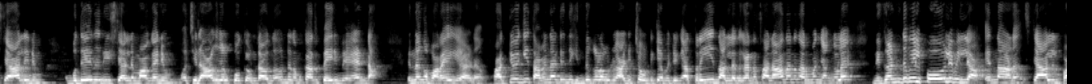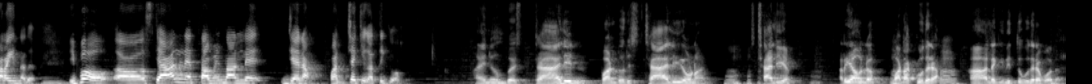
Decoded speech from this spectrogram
സ്റ്റാലിനും ഉദയനിധി സ്റ്റാലിന്റെ മകനും ചില ആളുകൾക്കൊക്കെ ഉണ്ടാകുന്നത് അതുകൊണ്ട് നമുക്ക് അത് പേര് വേണ്ട എന്നങ്ങ് പറയുകയാണ്. പറ്റുമെങ്കിൽ തമിഴ്നാട്ടിൽ നിന്ന് ഹിന്ദുക്കളെ അടിച്ചോട്ടിക്കാൻ അടിച്ചൊട്ടിക്കാൻ പറ്റുമെങ്കിൽ അത്രയും നല്ലത്. കാരണം സനാതന ധർമ്മം ഞങ്ങളെ നിഘണ്ടുവിൽ പോലും ഇല്ല എന്നാണ് സ്റ്റാലിൻ പറയുന്നത്. ഇപ്പോ സ്റ്റാലിനെ തമിഴ്നാട്ടിലെ ജനം പച്ചയ്ക്ക് കത്തിക്കുവോ? അതിനു മുമ്പ് സ്റ്റാലിൻ പണ്ടൊരു സ്റ്റാലിയോണാണ്. സ്റ്റാലിയൻ അറിയാമല്ലോ പടക്കുതിര. ആ. അല്ലെങ്കിൽ വിത്ത് കുതിര പോലെ.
